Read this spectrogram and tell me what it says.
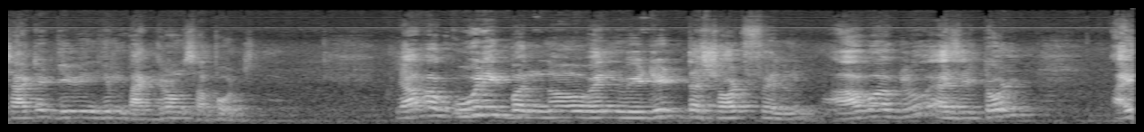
started giving him background support ಯಾವಾಗ ಊರಿಗೆ ಬಂದು when we did the short film ಆವಾಗಲೂ as I told I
